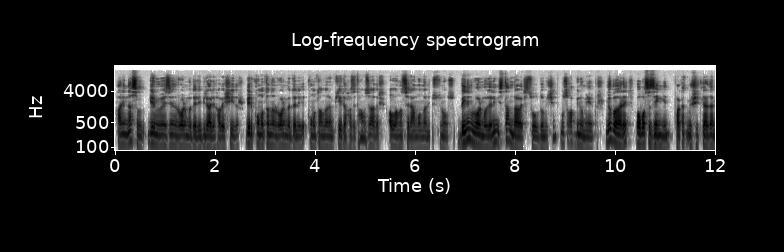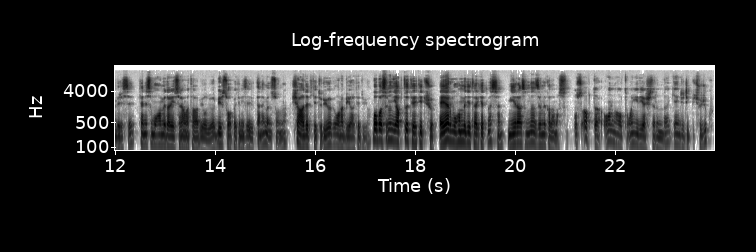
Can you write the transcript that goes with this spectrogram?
Hani nasıl bir müezzinin rol modeli Bilal-i Habeşi'dir. Bir komutanın rol modeli komutanların piri Hazreti Hamza'dır. Allah'ın selamı onların üstüne olsun. Benim rol modelim İslam davetçisi olduğum için Mus'ab bin Umeyr'dir. Mübarek, babası zengin fakat müşriklerden birisi. Kendisi Muhammed Aleyhisselam'a tabi oluyor. Bir sohbetini izledikten hemen sonra şehadet getiriyor ve ona biat ediyor. Babasının yaptığı tehdit şu. Eğer Muhammed'i terk etmezsen mirasımdan zırnık alamazsın. Mus'ab da 16-17 yaşlarında gencecik bir çocuk.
